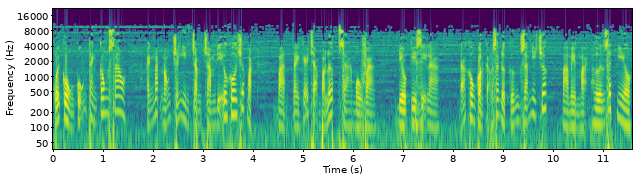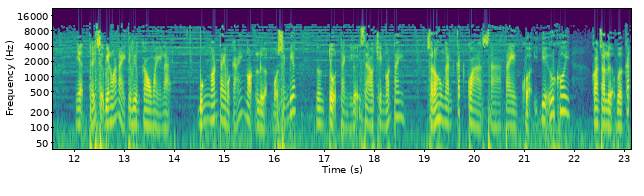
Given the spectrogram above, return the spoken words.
Cuối cùng cũng thành công sao? Ánh mắt nóng cháy nhìn chằm chằm địa ưu khôi trước mặt, bàn tay khẽ chạm vào lớp da màu vàng. Điều kỳ dị là đã không còn cảm giác được cứng rắn như trước, mà mềm mại hơn rất nhiều. Nhận thấy sự biến hóa này, tiêu viêm cau mày lại, búng ngón tay một cái, ngọn lửa màu xanh biếc ngưng tụ thành lưỡi dao trên ngón tay, sau đó hung hăng cắt qua xa tay của địa ưu khôi. Con dao lửa vừa cắt,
